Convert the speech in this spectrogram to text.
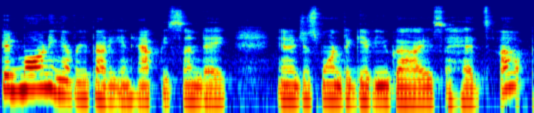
Good morning, everybody, and happy Sunday. And I just wanted to give you guys a heads up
